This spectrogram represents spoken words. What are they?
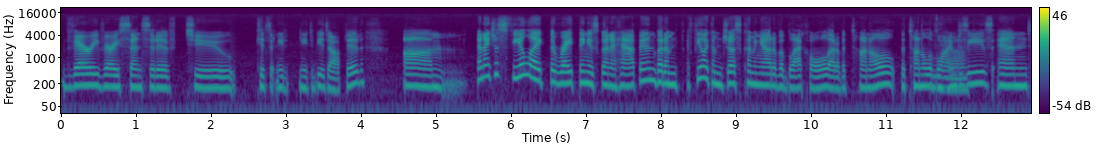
very, very sensitive to kids that need need to be adopted. Um, and I just feel like the right thing is going to happen, but I'm I feel like I'm just coming out of a black hole, out of a tunnel, the tunnel of Lyme disease, and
